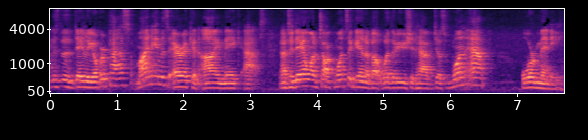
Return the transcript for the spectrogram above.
this is the Daily Overpass. My name is Eric and I make apps. Now today I want to talk once again about whether you should have just one app or many.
